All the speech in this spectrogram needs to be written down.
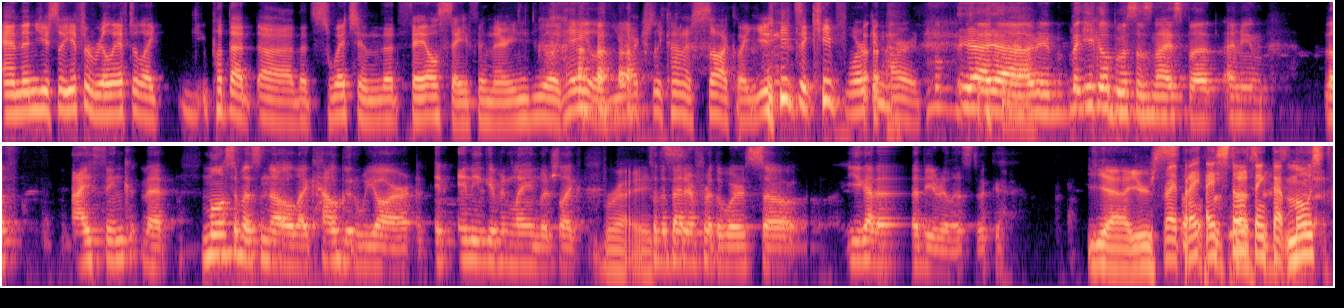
and then you so you have to really have to like g- put that uh that switch and that fail safe in there you need to be like hey like you actually kind of suck like you need to keep working hard yeah, yeah. I mean, the ego boost is nice, but I mean, the I think that most of us know like how good we are in any given language, like Right. for the better, for the worse. So you gotta be realistic. Yeah, you're Right, but I- I still think that most-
